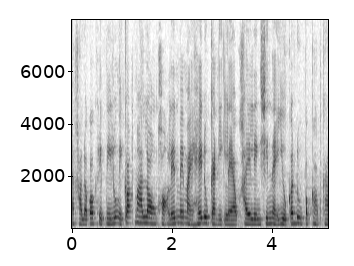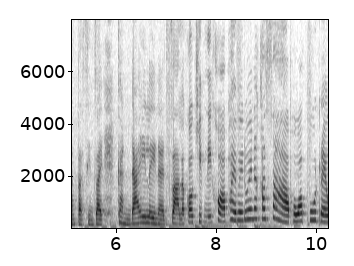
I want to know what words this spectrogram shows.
นะคะ แล้วก็คลิปนี้ลูกหมีก็มาลองของเล่นใหม่ๆให้ดูกันอีกแล้ว ใครเล็งชิ้นไหนอยู่ก็ดูประกอบการตัดสินใจกันได้เลยนะจ๊ะ แล้วก็คลิปนี้ขออภัยไปด้วยนะคะสาว เพราะว่าพูดเร็ว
